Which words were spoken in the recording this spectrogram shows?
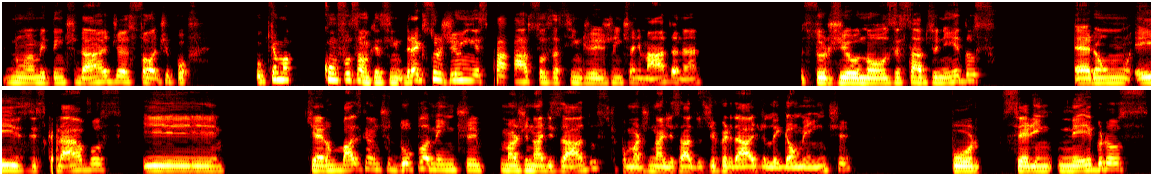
não é uma identidade, é só, tipo, o que é uma confusão, que assim, drag surgiu em espaços assim de gente animada, né? Surgiu nos Estados Unidos, eram ex-escravos e que eram basicamente duplamente marginalizados, tipo, marginalizados de verdade, legalmente, por serem negros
